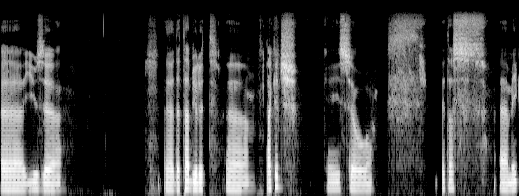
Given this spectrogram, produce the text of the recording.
uh, use uh, uh the tabulate um, package. Okay, so let us uh, make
